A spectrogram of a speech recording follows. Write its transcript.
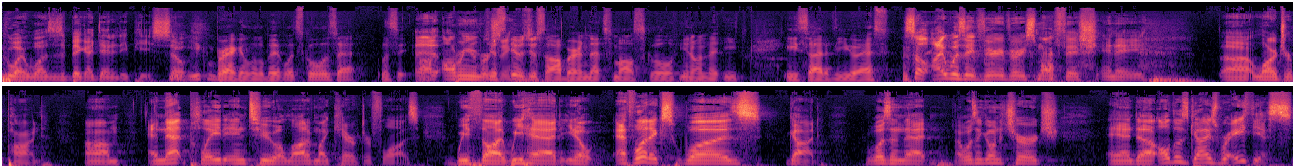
who I was, as a big identity piece. So you, you can brag a little bit. What school is that? Let's see. uh, Au- Auburn just, University. it was just Auburn, that small school, you know, on the east, east side of the U.S. so I was a very, very small fish in a uh, larger pond. Um, and that played into a lot of my character flaws. We thought we had, you know, athletics was God. It wasn't that I wasn't going to church, and uh, all those guys were atheists.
